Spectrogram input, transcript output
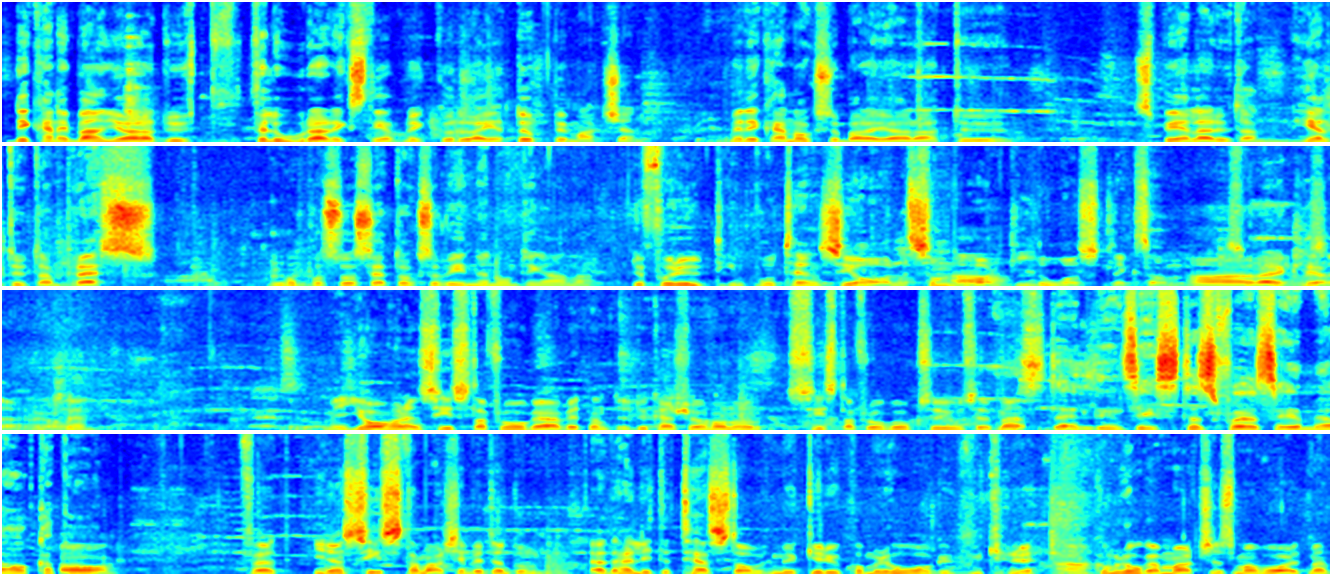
det kan ibland göra att du förlorar extremt mycket och du har gett upp i matchen. Men det kan också bara göra att du spelar utan, helt utan press och på så sätt också vinner någonting annat. Du får ut din potential som du Ja. har varit låst liksom. Ja, Så verkligen. verkligen. Jag har en sista fråga, jag vet inte, du kanske har någon sista fråga också Josef? Men, ställ din sista så får jag se om jag hakar på. ja, för att i den sista matchen, jag vet inte om, ja, det här är lite test av hur mycket du kommer ihåg, hur mycket du Ja. kommer ihåg av matcher som har varit, men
